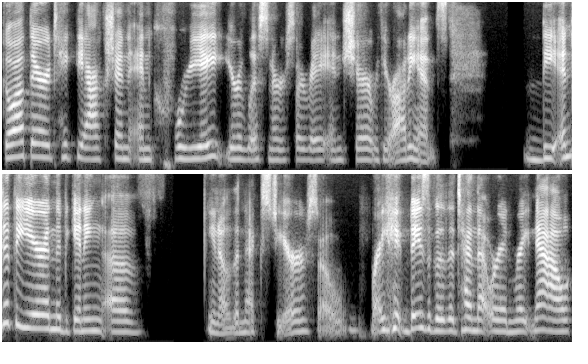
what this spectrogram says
go out there, take the action, and create your listener survey and share it with your audience. The end of the year and the beginning of you know the next year. So right basically the time that we're in right now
